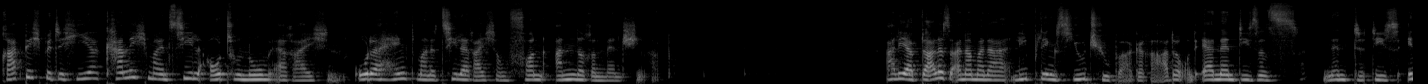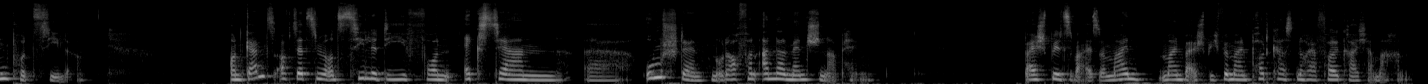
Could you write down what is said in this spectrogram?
Frag dich bitte hier, kann ich mein Ziel autonom erreichen oder hängt meine Zielerreichung von anderen Menschen ab? Ali Abdal ist einer meiner Lieblings-YouTuber gerade und er nennt dieses, nennt dies Input-Ziele. Und ganz oft setzen wir uns Ziele, die von externen äh, Umständen oder auch von anderen Menschen abhängen. Beispielsweise, mein, mein Beispiel, ich will meinen Podcast noch erfolgreicher machen.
